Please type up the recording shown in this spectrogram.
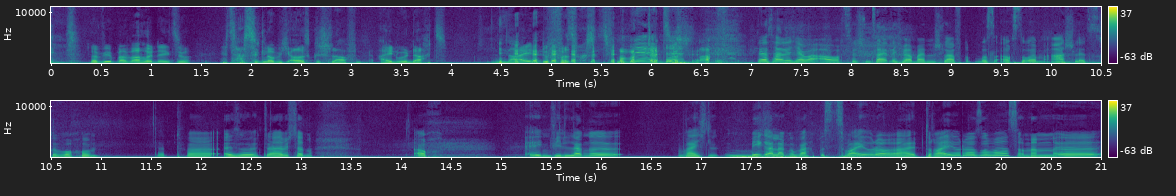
Dann wird man wach und denkt so, jetzt hast du, glaube ich, ausgeschlafen. 1 Uhr nachts. Nein, du versuchst jetzt mal weiter zu schlafen. Das hatte ich aber auch. Zwischenzeitlich war mein Schlafrhythmus auch so im Arsch letzte Woche. Das war, also da habe ich dann auch irgendwie lange, war ich mega lange wach, bis zwei oder halb drei oder sowas. Und dann äh,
